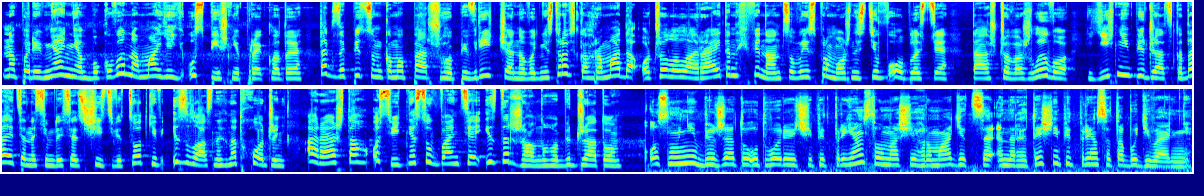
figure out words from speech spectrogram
На порівняння Буковина має й успішні приклади. Так, за підсумками першого півріччя Новодністровська громада очолила рейтинг фінансової спроможності в області. Та що важливо, їхній бюджет складається на 76% із власних надходжень, а решта освітня субвенція із державного бюджету. Основні бюджетоутворюючі підприємства в нашій громаді це енергетичні підприємства та будівельні.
